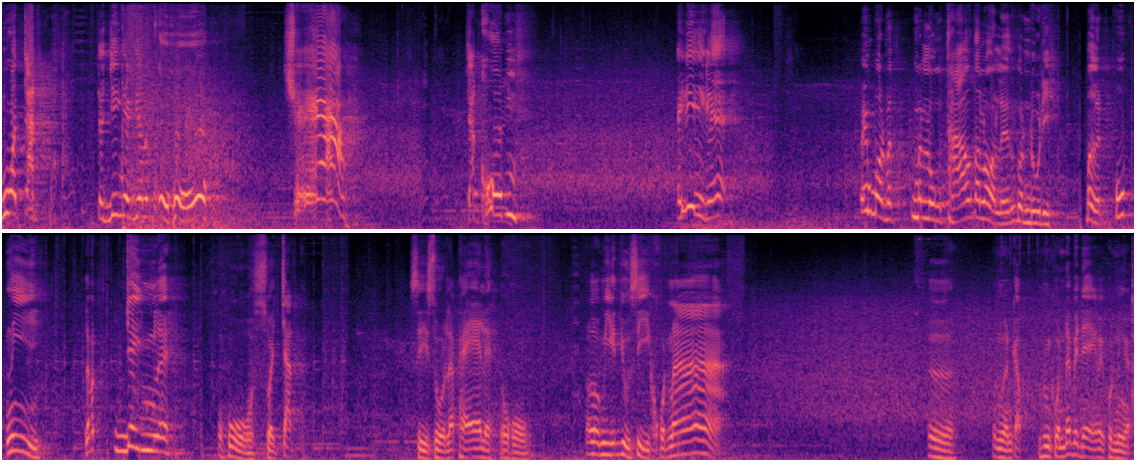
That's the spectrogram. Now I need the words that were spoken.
มัวจัด จะยิงอย่างเดียวเลยโอ้โห เชี่ยจังคมไอ้นี่อีกแล้วแม่งบอลมันมันลงเท้าตลอดเลยทุกคนดูดิ เปิดปุ๊บนี่ แล้วมันยิงเลย โอ้โห สวยจัดสี่สูตรแล้วแพ้เลย โอ้โห เรามีกันอยู่สี่คนหน้า เออ เหมือนกับมีคนได้ไปแดงไปคนหนึ่งอะ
